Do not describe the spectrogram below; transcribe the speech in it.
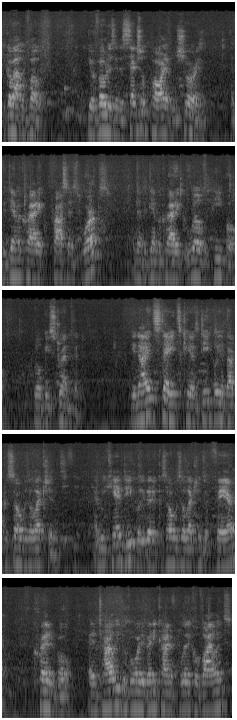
to go out and vote. Your vote is an essential part of ensuring that the democratic process works and that the democratic will of the people will be strengthened. The United States cares deeply about Kosovo's elections, and we care deeply that Kosovo's elections are fair, credible, and entirely devoid of any kind of political violence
